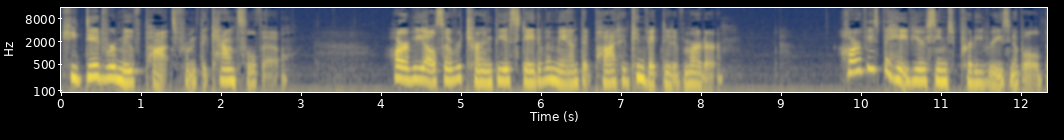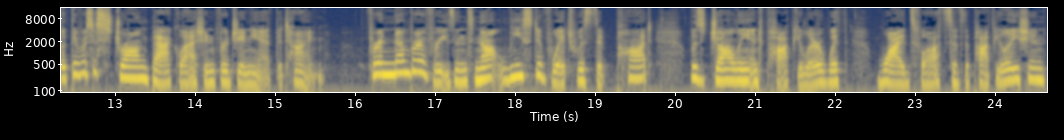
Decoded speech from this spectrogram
He did remove Potts from the council, though. Harvey also returned the estate of a man that Pott had convicted of murder. Harvey's behavior seems pretty reasonable, but there was a strong backlash in Virginia at the time. For a number of reasons, not least of which was that Pott was jolly and popular with wide swaths of the population,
